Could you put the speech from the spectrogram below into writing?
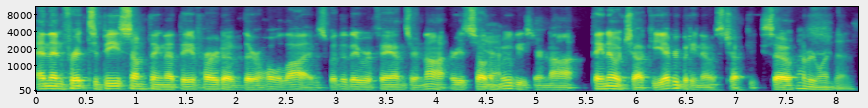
And then for it to be something that they've heard of their whole lives, whether they were fans or not, or you saw Yeah. the movies or not, they know Chucky. Everybody knows Chucky. So Everyone does.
